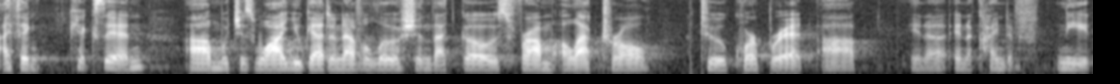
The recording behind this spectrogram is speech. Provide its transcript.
I think kicks in, um, which is why you get an evolution that goes from electoral to corporate uh, in, a, in a kind of neat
